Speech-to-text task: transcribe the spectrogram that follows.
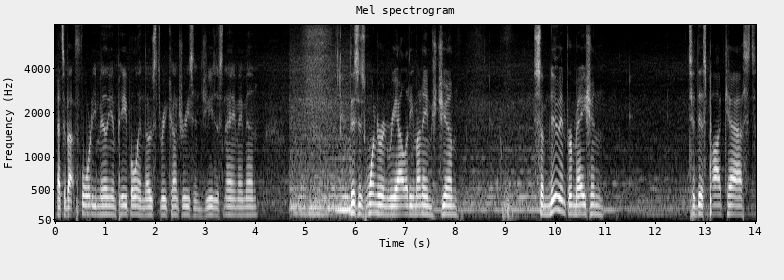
That's about 40 million people in those three countries. In Jesus' name, amen. This is Wonder in Reality. My name's Jim some new information to this podcast.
